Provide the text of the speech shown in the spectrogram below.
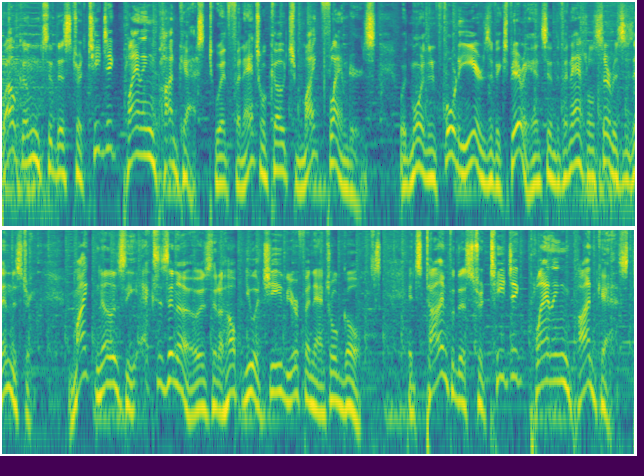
Welcome to the Strategic Planning Podcast with financial coach Mike Flanders. With more than 40 years of experience in the financial services industry, Mike knows the X's and O's that'll help you achieve your financial goals. It's time for the Strategic Planning Podcast.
